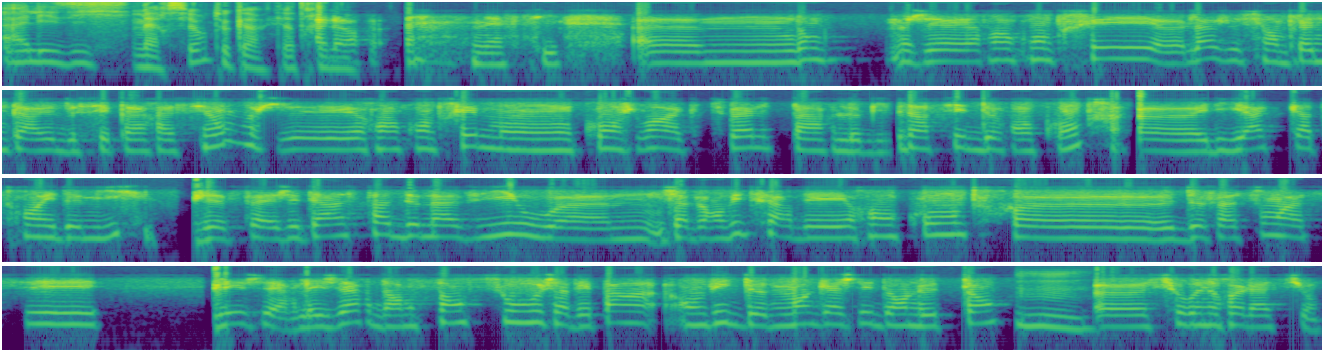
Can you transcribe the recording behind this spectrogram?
Allez-y. Merci en tout cas Catherine. Alors merci. Euh, donc j'ai rencontré, euh, là je suis en pleine période de séparation, j'ai rencontré mon conjoint actuel par le biais d'un site de rencontre euh, il y a quatre ans et demi. J'étais à un stade de ma vie où euh, j'avais envie de faire des rencontres de façon assez légère, légère dans le sens où j'avais pas envie de m'engager dans le temps hmm. euh, sur une relation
